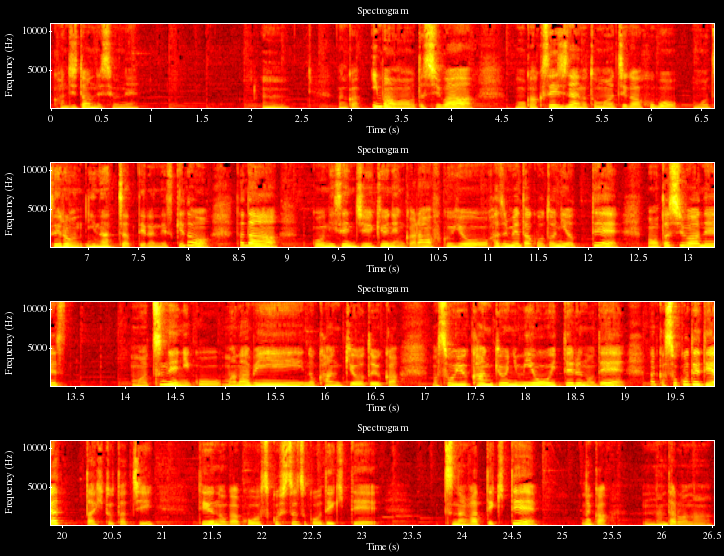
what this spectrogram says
感じたんですよね。うん、なんか今は私はもう学生時代の友達がほぼもうゼロになっちゃってるんですけどただこう2019年から副業を始めたことによって、まあ、私はねまあ、常にこう学びの環境というか、まあ、そういう環境に身を置いてるのでなんかそこで出会った人たちっていうのがこう少しずつこうできてつながってきてなんかなんだろうな。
